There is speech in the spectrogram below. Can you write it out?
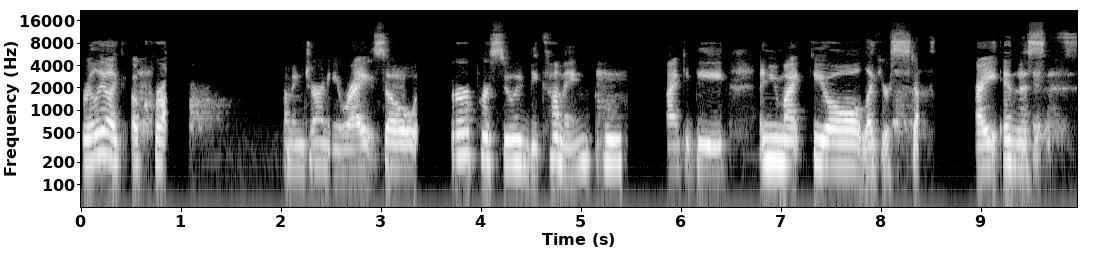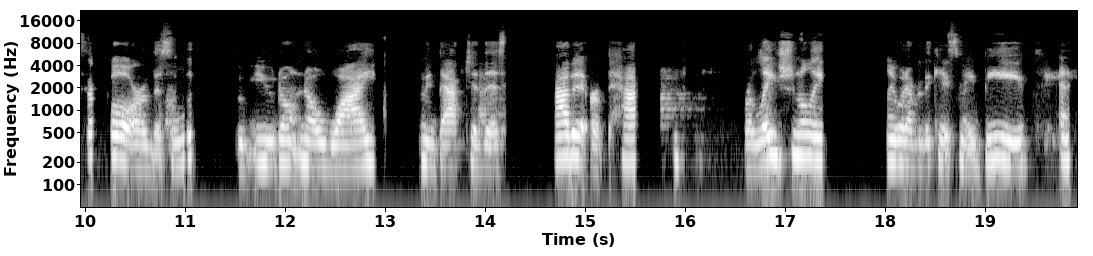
really like a coming journey, right? So you're pursuing becoming who trying to be and you might feel like you're stuck right in this circle or this loop. You don't know why you're coming back to this habit or pattern relationally whatever the case may be. And it's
